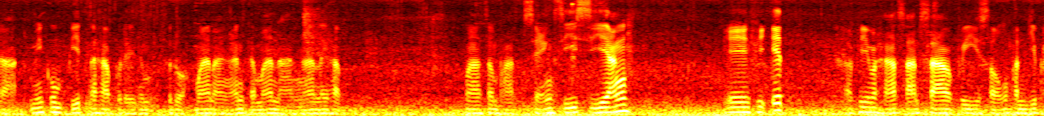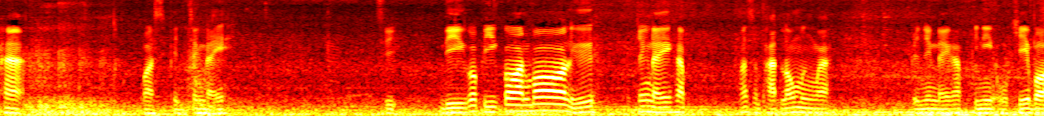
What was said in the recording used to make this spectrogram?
กะมีกลุ่มปิดนะครับผู้ใดสะดวกมาหนางานกับมาหนางานเลยครับ มาสัมผัสแสงสีเสียง APS อภิมหาสารซาวปี 2025 ว่าสิเป็นจังไดสิดีกว่าปีก่อนบ่หรือจังไดครับ มาสัมผัสลองมึงมา เป็นยังไงครับปีนี้โอเคบอ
